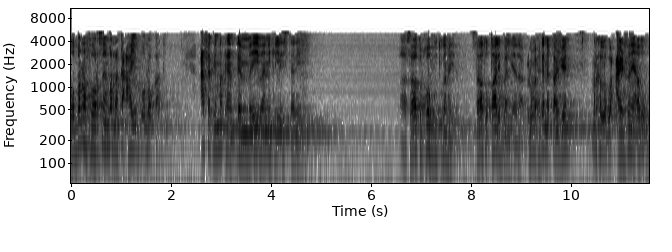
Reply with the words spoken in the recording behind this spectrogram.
oo marna foorsan marna kacahayo oo loo qaatay. Casarkii markaan dhameeyey baa ninkii la istaagay salaat lkhoof buu tukanhaya salaatu aalib baa layihahda culama waxay ka naqaasheen marka lagu caydhsanaya adugu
